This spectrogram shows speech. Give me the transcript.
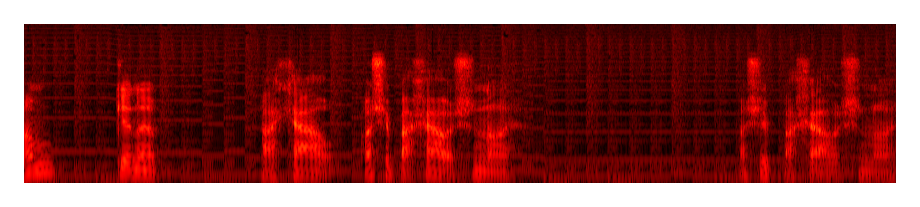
I'm gonna back out. I should back out, shouldn't I? I should back out, shouldn't I?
